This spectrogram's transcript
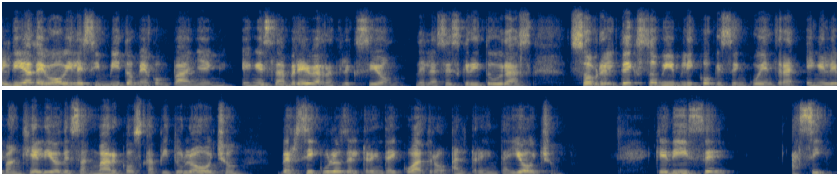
El día de hoy les invito a me acompañen en esta breve reflexión de las Escrituras sobre el texto bíblico que se encuentra en el Evangelio de San Marcos capítulo 8, versículos del 34 al 38, que dice así,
